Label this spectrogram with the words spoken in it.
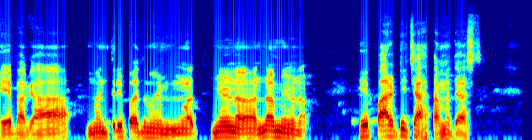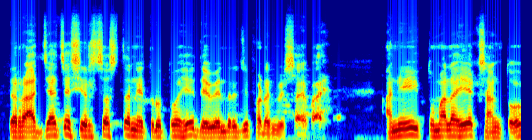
हे बघा मंत्रीपद मिळ- मिळणं न मिळणं हे पार्टीच्या हातामध्ये असतं. तर राज्याचे शीर्षस्थ नेतृत्व हे देवेंद्रजी फडणवीस साहेब आहे. आणि तुम्हाला हे एक सांगतो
